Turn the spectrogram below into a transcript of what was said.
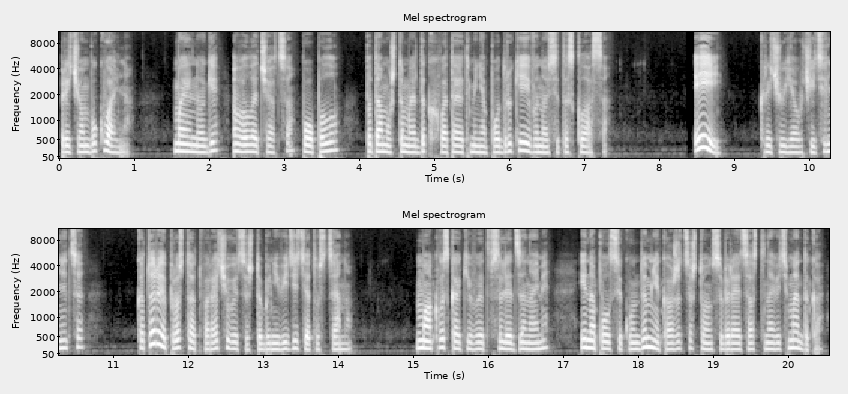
причем буквально. Мои ноги волочатся по полу, потому что Мэддок хватает меня под руки и выносит из класса. «Эй!» — кричу я учительнице, которая просто отворачивается, чтобы не видеть эту сцену. Мак выскакивает вслед за нами, и на полсекунды мне кажется, что он собирается остановить Мэддока —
